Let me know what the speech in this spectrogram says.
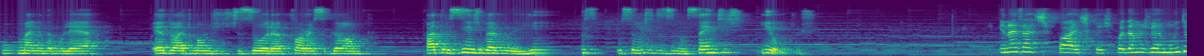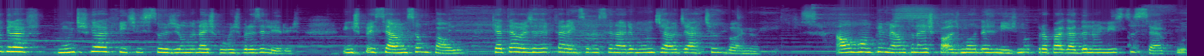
Uma Linda Mulher, Edward Mãos de Tesoura, Forrest Gump, Patricinhas de Beverly Hills, O Silêncio dos Inocentes e outros. E nas artes plásticas, podemos ver muito graf... muitos grafites surgindo nas ruas brasileiras, em especial em São Paulo, que até hoje é referência no cenário mundial de arte urbana. Há um rompimento na escola de modernismo propagada no início do século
